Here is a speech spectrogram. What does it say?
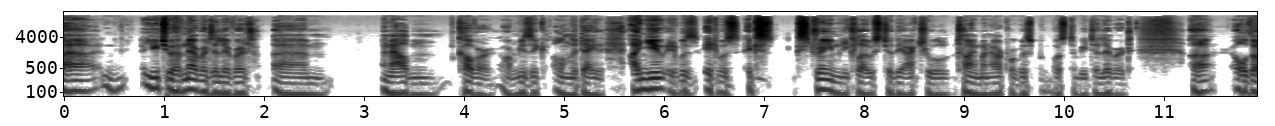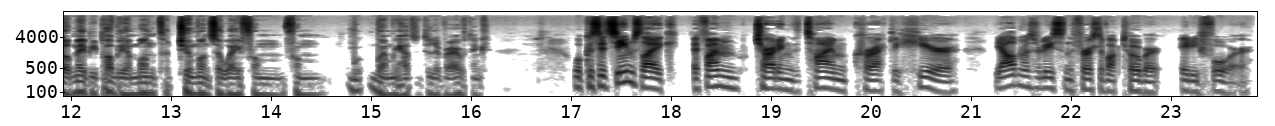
Uh, U2 have never delivered um, an album cover or music on the day. I knew it was it was ex- extremely close to the actual time when artwork was was to be delivered, uh, although maybe probably a month or two months away from from when we had to deliver everything. Well, because it seems like if I'm charting the time correctly here, the album was released on the first of October '84,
